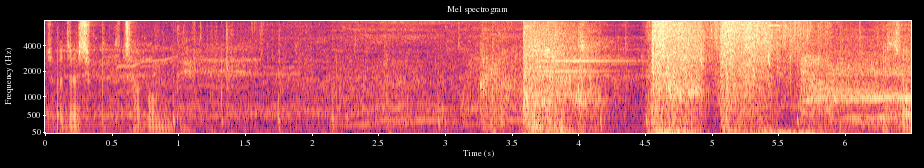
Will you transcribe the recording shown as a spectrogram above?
저 자식부터 잡으면 돼. 됐어.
